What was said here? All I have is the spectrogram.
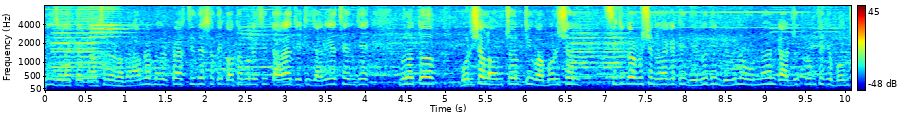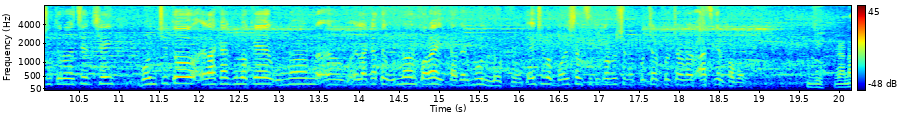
নিজ এলাকার কাউন্সিলর হবেন। আমরা মেয়র প্রার্থীদের সাথে কথা বলেছি, তারা যেটি জানিয়েছেন যে মূলত বরিশাল অঞ্চলটি বা বরিশাল সিটি কর্পোরেশন এলাকাটি দীর্ঘদিন বিভিন্ন উন্নয়ন কার্যক্রম থেকে বঞ্চিত রয়েছেন। সেই বঞ্চিত এলাকাগুলোকে উন্নয়ন এলাকাতে উন্নয়ন করাই তাদের মূল লক্ষ্য। তো এই ছিল বরিশাল সিটি কর্পোরেশনের প্রচার প্রচারণার আজকের খবর। জি, রানা,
